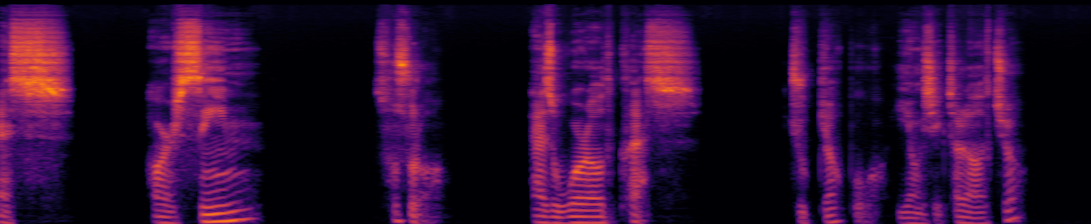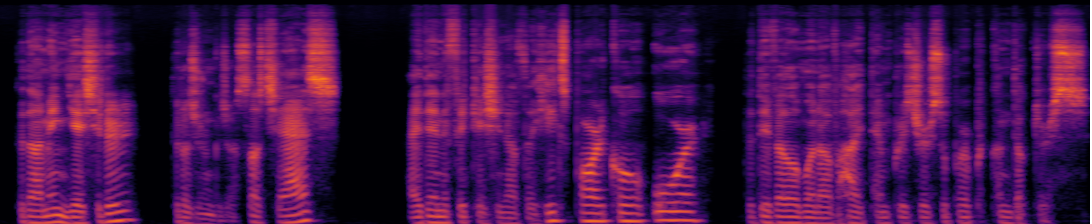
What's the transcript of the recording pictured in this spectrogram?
S are seen 소수로 as world class 주격 보호 이 형식 잘 나왔죠? 그 다음엔 예시를 들어주는 거죠. Such as identification of the Higgs particle or the development of high temperature superconductors.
